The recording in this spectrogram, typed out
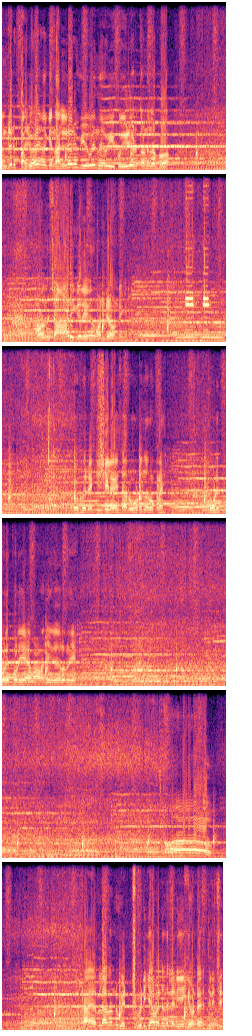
എന്തൊരു പരിപാടി നോക്കി നല്ലൊരു വ്യൂ വീഡിയോ എടുത്തോണ്ടിരുന്നപ്പോ. വന്ന് ചാടി കയറിയേക്കുന്നു വണ്ടിയുടെ ഉണ്ടെങ്കിൽ രക്ഷയില്ല റോഡ് റോഡൊന്ന് നോക്കണേ. പൊളി പൊളി പൊളിയെ വളഞ്ഞ് കയറുന്നേ ടയറില്ലാത്തോണ്ട് വെച്ച് പിടിക്കാൻ പറ്റുന്നില്ല എനിക്ക് ഇങ്ങോട്ട് തിരിച്ച്.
